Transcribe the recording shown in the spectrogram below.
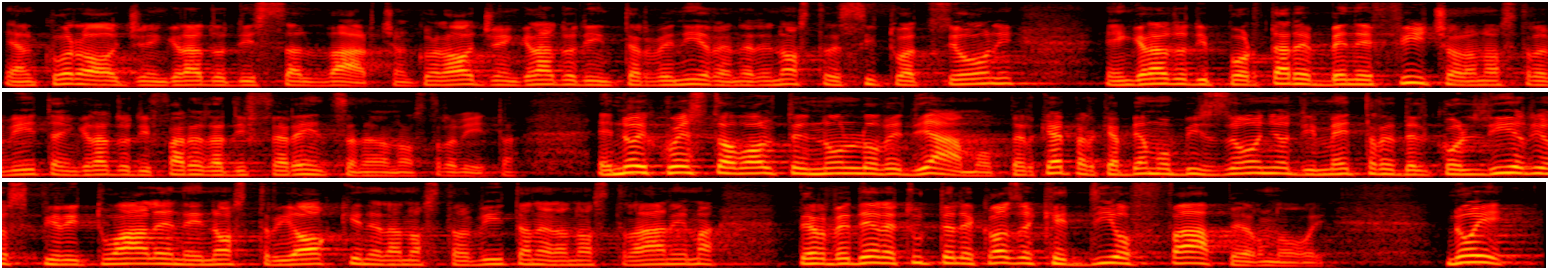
e ancora oggi è in grado di salvarci, ancora oggi è in grado di intervenire nelle nostre situazioni è in grado di portare beneficio alla nostra vita, è in grado di fare la differenza nella nostra vita. E noi questo a volte non lo vediamo, perché? Perché abbiamo bisogno di mettere del collirio spirituale nei nostri occhi, nella nostra vita, nella nostra anima, per vedere tutte le cose che Dio fa per noi. Noi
